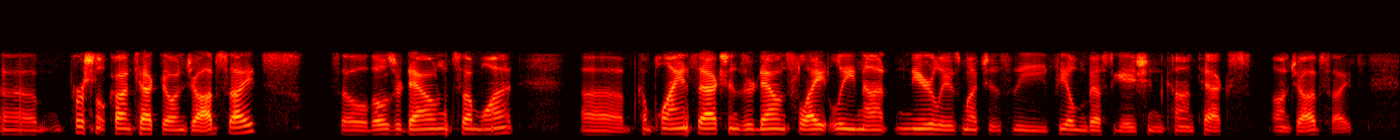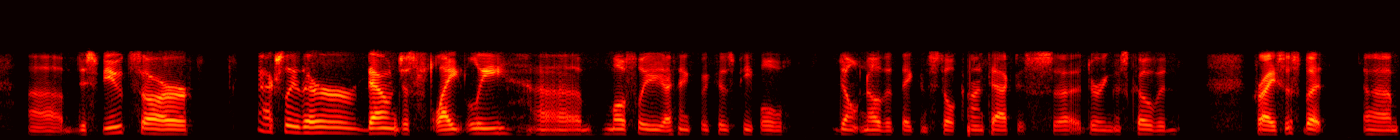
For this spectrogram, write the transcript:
um, personal contact on job sites, so those are down somewhat. Uh, compliance actions are down slightly, not nearly as much as the field investigation contacts on job sites. Uh, disputes are actually they're down just slightly, uh, mostly I think because people don't know that they can still contact us uh, during this COVID crisis. But um,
